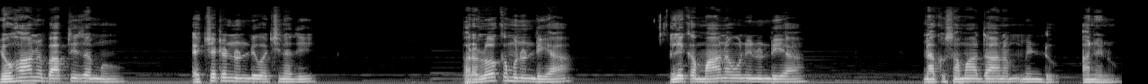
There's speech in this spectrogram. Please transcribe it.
యోహాను బాప్తిజము ఎచ్చట నుండి వచ్చినది పరలోకము నుండియా? లేక మానవుని నుండియా? నాకు సమాధానం మిండు అనెను.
